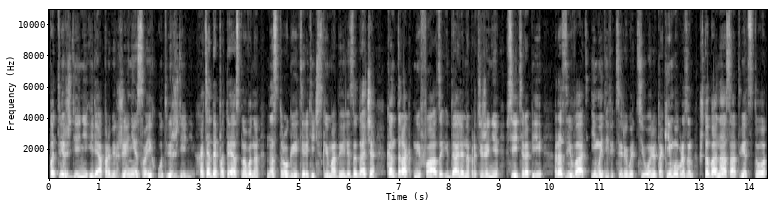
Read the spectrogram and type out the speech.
подтверждения или опровержения своих утверждений. Хотя ДПТ основана на строгой теоретической модели, задача контрактной фазы и далее на протяжении всей терапии развивать и модифицировать теорию таким образом, чтобы она соответствовала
